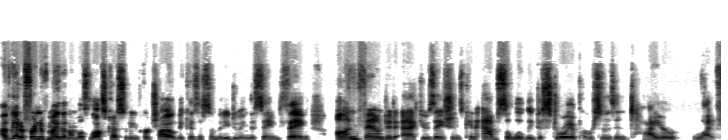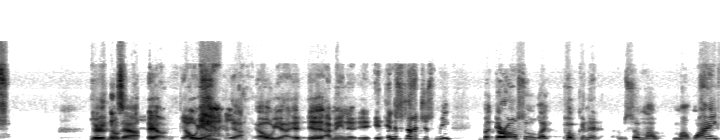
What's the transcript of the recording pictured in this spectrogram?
I've got a friend of mine that almost lost custody of her child because of somebody doing the same thing. Unfounded accusations can absolutely destroy a person's entire life. There's no it's, doubt. Yeah. Oh yeah. Yeah. Oh yeah. It did. I mean, it, it, and it's not just me, but they're also like poking at. So my my wife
